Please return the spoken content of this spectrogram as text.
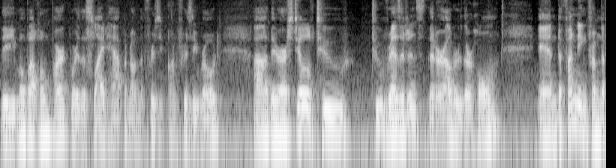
the mobile home park where the slide happened on the Frizzi, on Frizzi Road. Uh, there are still two two residents that are out of their home, and the funding from the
